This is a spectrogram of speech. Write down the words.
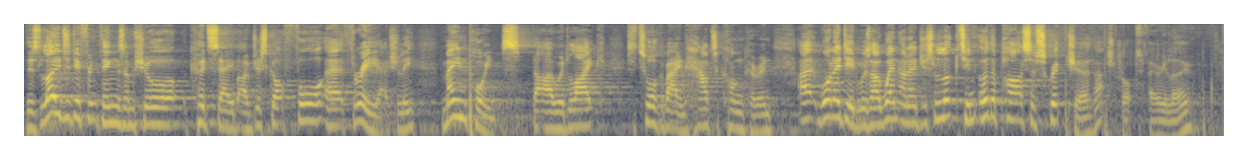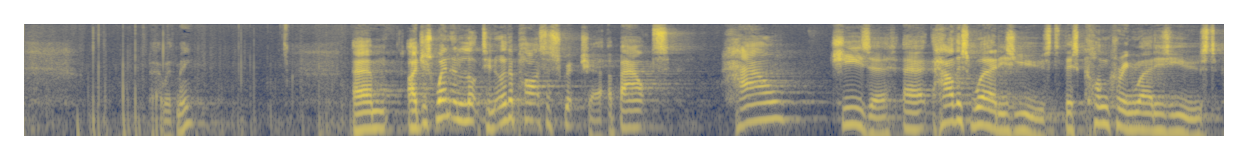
there's loads of different things I'm sure could say, but I've just got four, uh, three actually, main points that I would like to talk about in how to conquer. And uh, what I did was I went and I just looked in other parts of Scripture. That's dropped very low. Bear with me. Um, I just went and looked in other parts of Scripture about how Jesus, uh, how this word is used, this conquering word is used,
